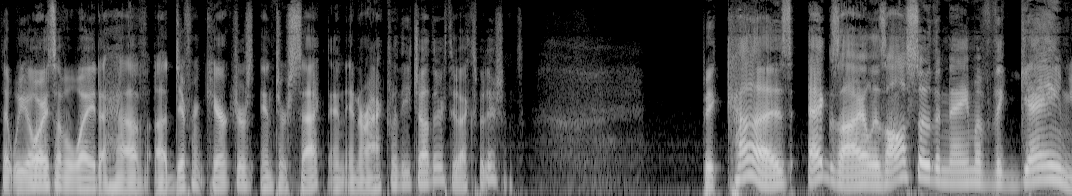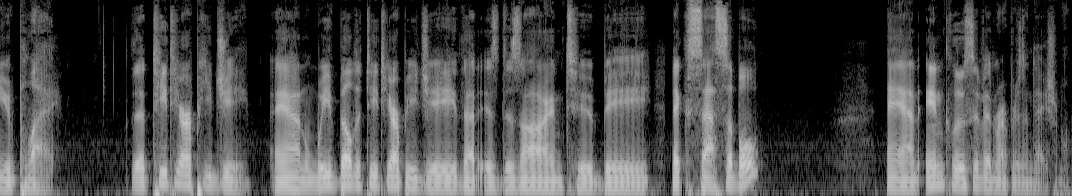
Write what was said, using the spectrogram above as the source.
that we always have a way to have uh, different characters intersect and interact with each other through expeditions. Because Exile is also the name of the game you play, the TTRPG. And we've built a TTRPG that is designed to be accessible and inclusive and representational.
